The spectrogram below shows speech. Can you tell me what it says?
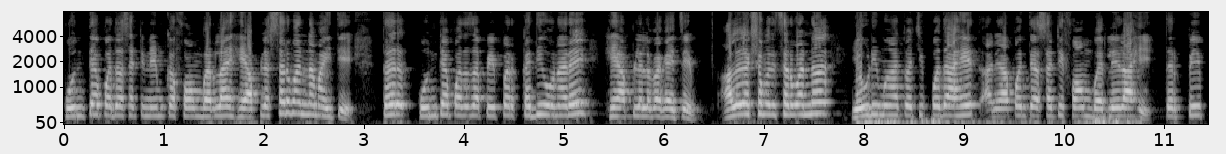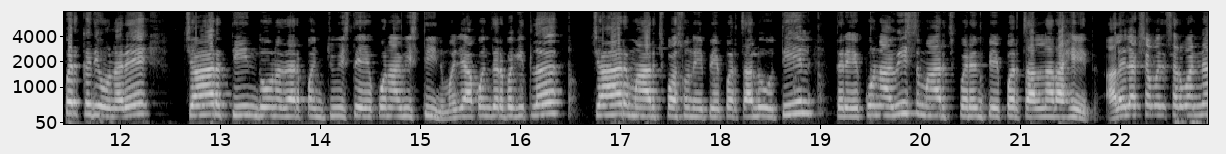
कोणत्या पदासाठी नेमका फॉर्म भरलाय हे आपल्या सर्वांना माहिती आहे. तर कोणत्या पदाचा पेपर कधी होणार आहे हे आपल्याला बघायचे आलं लक्षामध्ये सर्वांना? एवढी महत्वाची पदं आहेत आणि आपण त्यासाठी फॉर्म भरलेला आहे. तर पेपर कधी होणार आहे? चार तीन दोन हजार पंचवीस ते एकोणावीस तीन. म्हणजे आपण जर बघितलं चार मार्च पासून हे पेपर चालू होतील तर एकोणावीस मार्च पर्यंत पेपर चालणार आहेत. आलं लक्षामध्ये सर्वांना?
